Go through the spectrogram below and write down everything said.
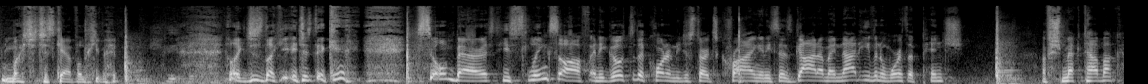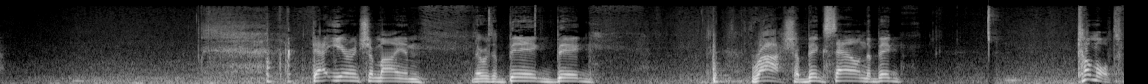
Moshe just can't believe it. like just like it just it can't. He's so embarrassed. He slinks off and he goes to the corner and he just starts crying and he says, "God, am I not even worth a pinch of shmek tabak?" That year in Shemayim, there was a big, big rash, a big sound, a big tumult.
